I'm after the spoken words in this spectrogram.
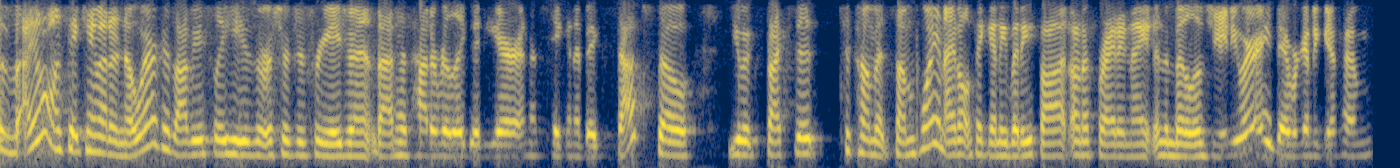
of, I don't want to say it came out of nowhere because obviously he's a restricted free agent that has had a really good year and has taken a big step. So you expect it to come at some point. I don't think anybody thought on a Friday night in the middle of January they were going to give him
